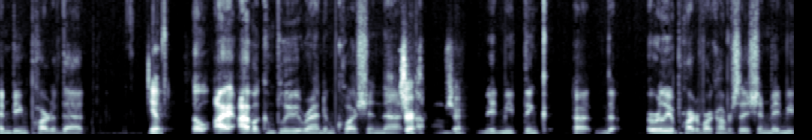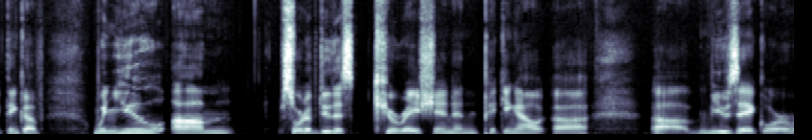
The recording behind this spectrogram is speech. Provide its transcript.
and being part of that. Yep. So I, I have a completely random question that Sure, um, sure. made me think. Uh, the earlier part of our conversation made me think of when you um, sort of do this curation and picking out. Uh, uh, music or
